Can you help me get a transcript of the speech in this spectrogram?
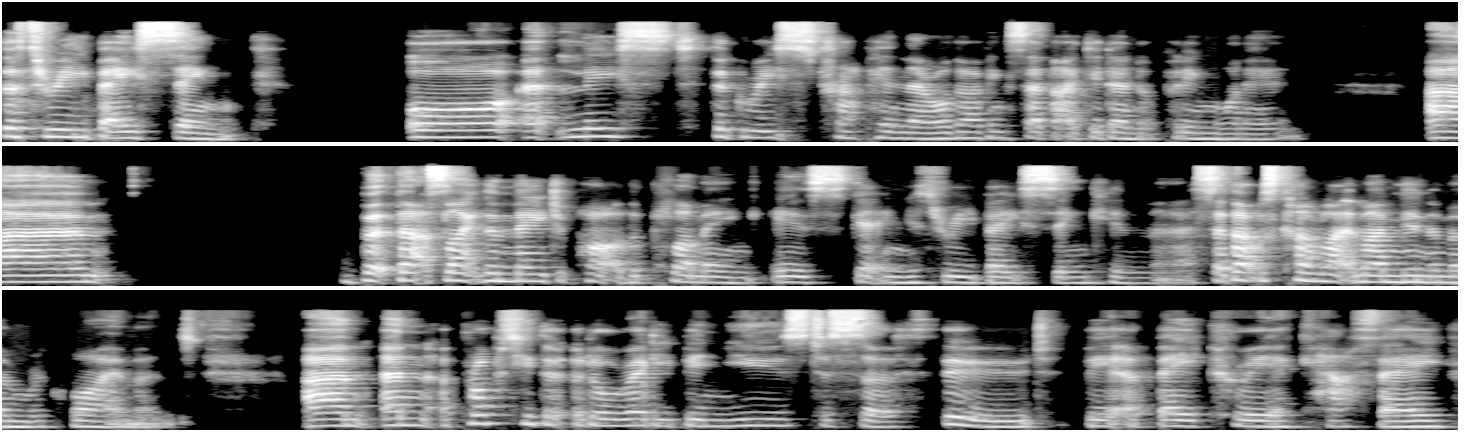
the three bay sink, or at least the grease trap in there. Although, having said that, I did end up putting one in. Um, but that's like the major part of the plumbing is getting your three base sink in there. So that was kind of like my minimum requirement. Um, and a property that had already been used to serve food, be it a bakery, a cafe,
